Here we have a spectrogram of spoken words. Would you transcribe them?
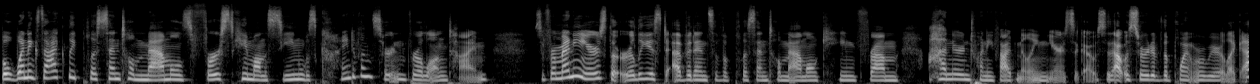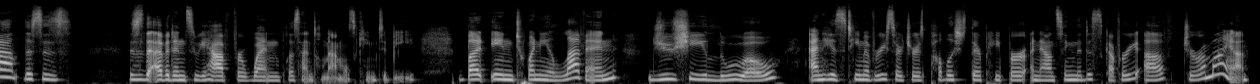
But when exactly placental mammals first came on the scene was kind of uncertain for a long time. So, for many years, the earliest evidence of a placental mammal came from 125 million years ago. So, that was sort of the point where we were like, ah, this is. This is the evidence we have for when placental mammals came to be. But in 2011, Zhe-Xi Luo and his team of researchers published their paper announcing the discovery of Juramaia.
